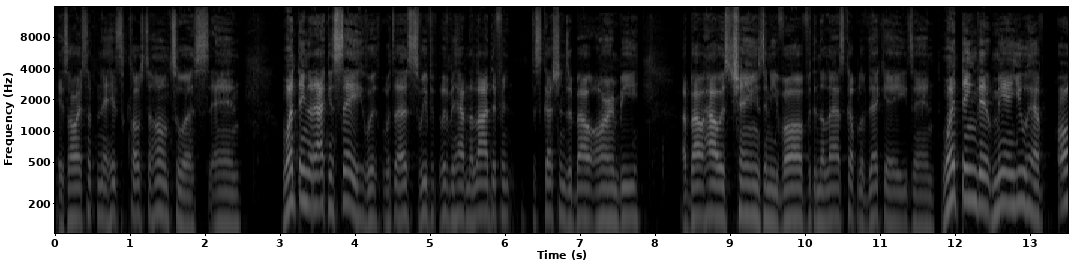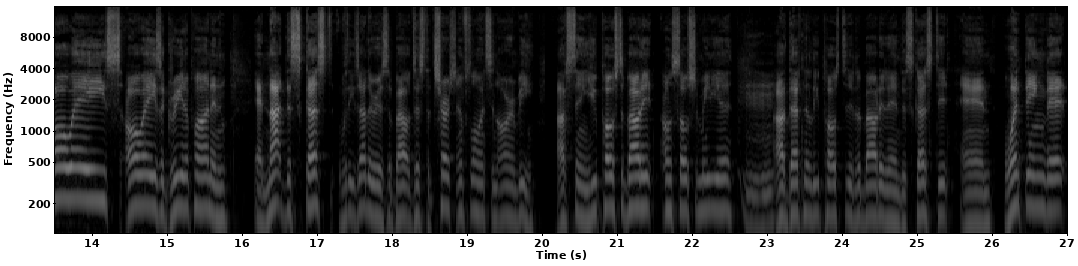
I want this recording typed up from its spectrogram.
it's always something that hits close to home to us. And one thing that I can say with with us, we've we've been having a lot of different discussions about R and B about how it's changed and evolved within the last couple of decades. And one thing that me and you have always, always agreed upon and and not discussed with each other is about just the church influence in R&B. I've seen you post about it on social media. Mm-hmm. I've definitely posted about it and discussed it. And one thing that,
